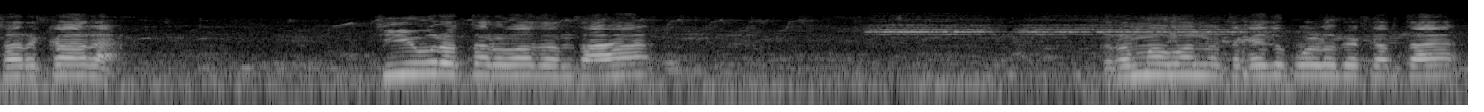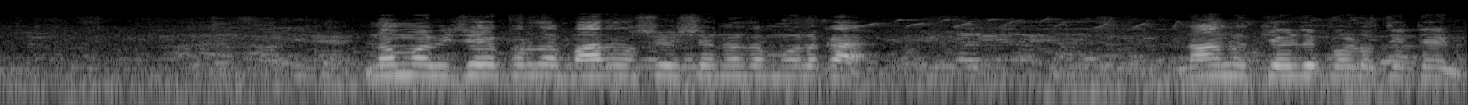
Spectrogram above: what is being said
ಸರ್ಕಾರ ತೀವ್ರತರವಾದಂತಹ ಕ್ರಮವನ್ನು ತೆಗೆದುಕೊಳ್ಳಬೇಕಂತ ನಮ್ಮ ವಿಜಯಪುರದ ಬಾರ್ ಅಸೋಸಿಯೇಷನದ ಮೂಲಕ ನಾನು ಕೇಳಿಕೊಳ್ಳುತ್ತಿದ್ದೇನೆ.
